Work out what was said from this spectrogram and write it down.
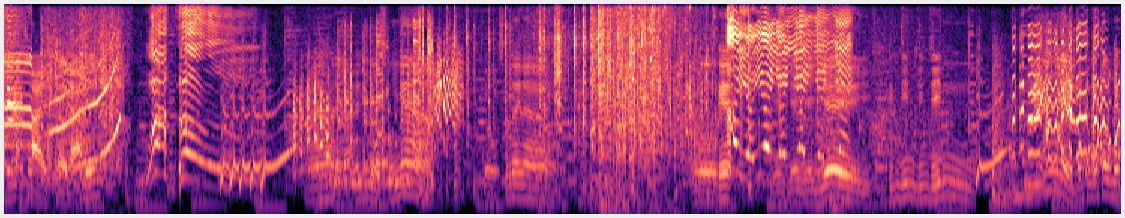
anh bạn sẽ tải chở đá đến Chở đá đến đổ xuống nha Đổ xuống đây nào Ok Yeah, yeah, yeah. Dính, dính, dính, dính. Hey, bắn bê tông đến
